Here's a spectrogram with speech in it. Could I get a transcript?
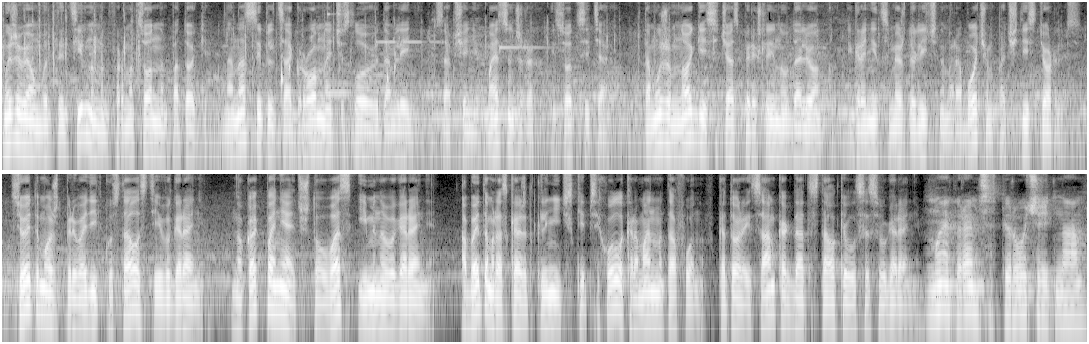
Мы живем в интенсивном информационном потоке. На нас сыплется огромное число уведомлений, сообщений в мессенджерах и соцсетях. К тому же многие сейчас перешли на удаленку, и границы между личным и рабочим почти стерлись. Все это может приводить к усталости и выгоранию. Но как понять, что у вас именно выгорание? Об этом расскажет клинический психолог Роман Матафонов, который сам когда-то сталкивался с выгоранием. Мы опираемся в первую очередь на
